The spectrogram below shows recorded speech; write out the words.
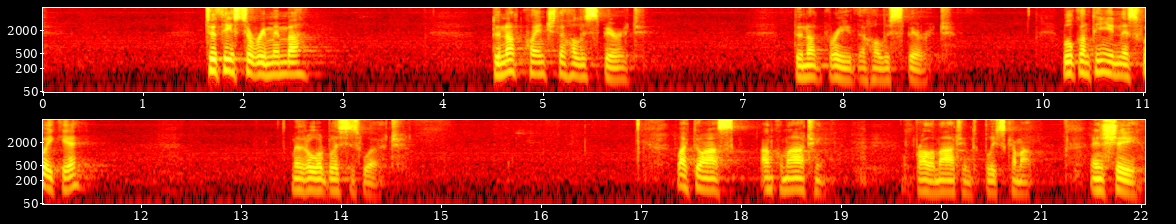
Two things to remember do not quench the Holy Spirit, do not grieve the Holy Spirit. We'll continue next week, yeah? May the Lord bless His word. I'd like to ask Uncle Martin, Brother Martin, to please come up and share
